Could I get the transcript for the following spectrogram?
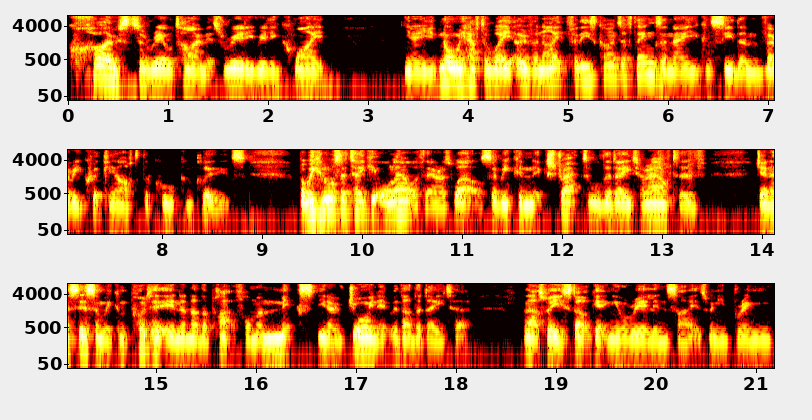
close to real time. It's really, really quite, you know, you'd normally have to wait overnight for these kinds of things. And now you can see them very quickly after the call concludes. But we can also take it all out of there as well. So we can extract all the data out of Genesys and we can put it in another platform and mix, you know, join it with other data. And that's where you start getting your real insights when you bring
